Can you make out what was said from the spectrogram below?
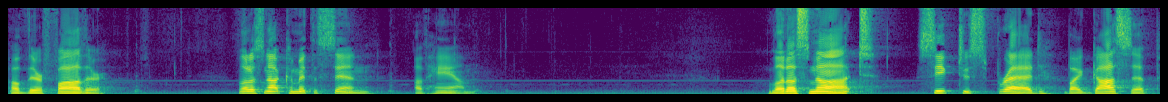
of their father. Let us not commit the sin of Ham. Let us not seek to spread by gossip,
